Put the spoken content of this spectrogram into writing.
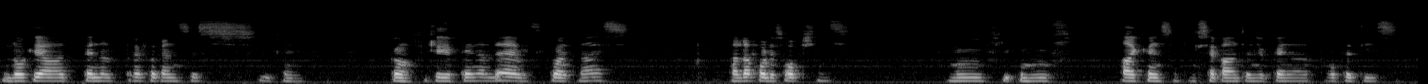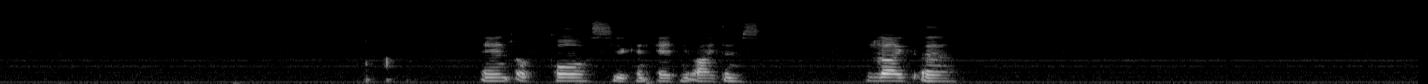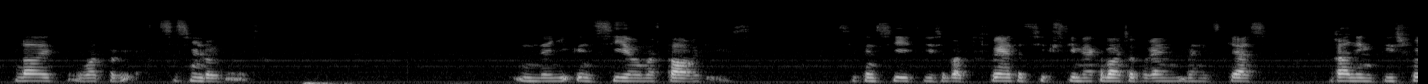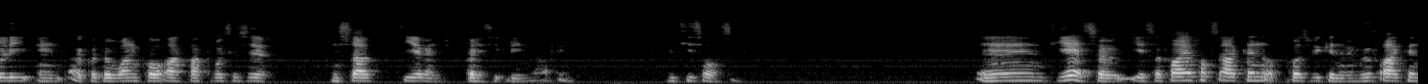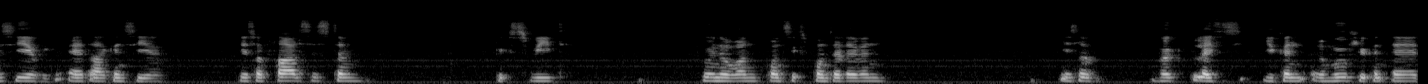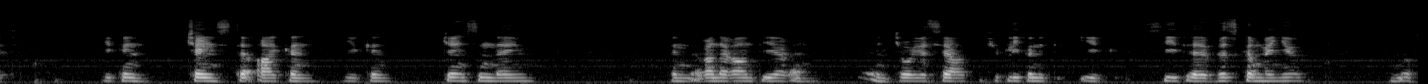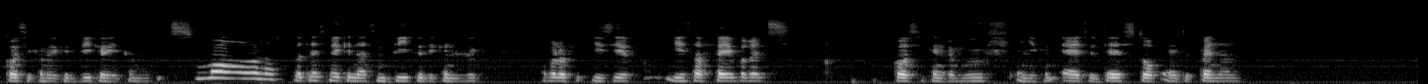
Lookout panel preferences. You can configure your panel there it's quite nice. I love all these options. Move you can move icons and things around on your panel properties. And of course you can add new items like uh, like what will be system load unit and then you can see how much power it uses so you can see it uses about 360 megabytes of RAM when it's just running peacefully and I got a one core alpha processor installed here and basically nothing which is awesome. And yeah so yes a Firefox icon of course we can remove icons here we can add icons here. Here's a file system. Big suite Funo 1.6.11 here's a workplace you can remove you can add you can change the icon you can change the name you can run around here and enjoy yourself. If you click on it you see the whisker menu. And of course you can make it bigger you can make it smaller but let's make it nice and big so we can look all of it easier these are favorites course you can remove and you can add to desktop add to panel.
